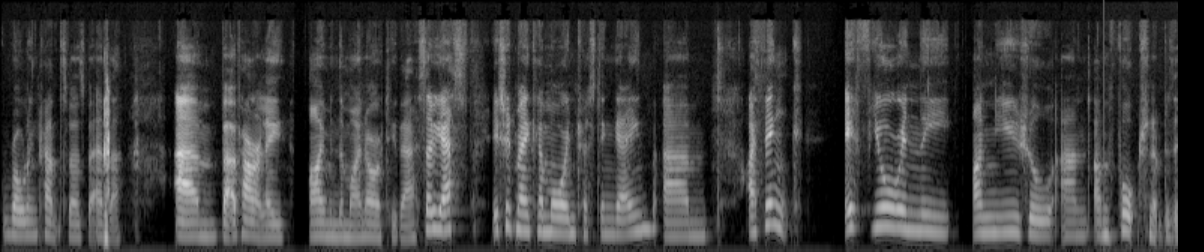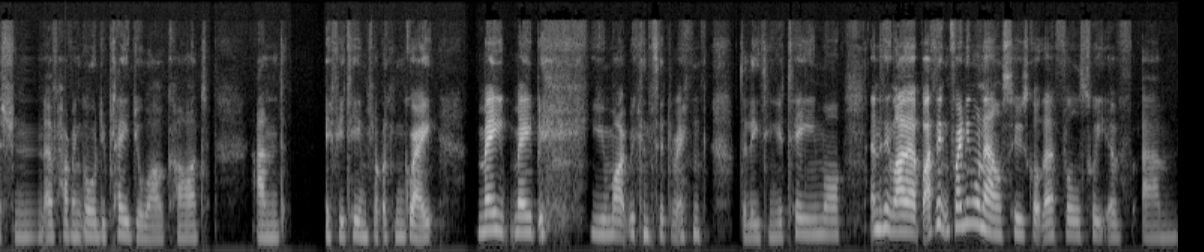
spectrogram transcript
rolling transfers forever. um, but apparently I'm in the minority there. So yes, it should make a more interesting game. Um, I think if you're in the unusual and unfortunate position of having already played your wild card and if your team's not looking great, may maybe you might be considering deleting your team or anything like that. But I think for anyone else who's got their full suite of um,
